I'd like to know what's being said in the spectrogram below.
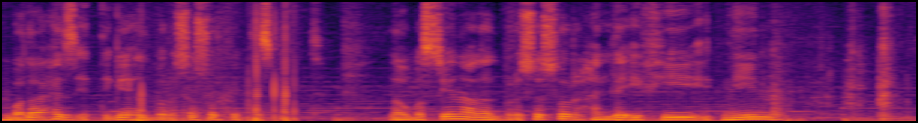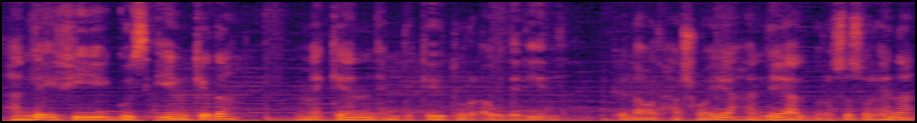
بلاحظ اتجاه ال processor في التثبيت. لو بصينا على ال processor هنلاقي فيه اتنين هنلاقي فيه جزئين كده مكان indicator أو دليل. كده واضحة شوية. هنلاقي على ال processor هنا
